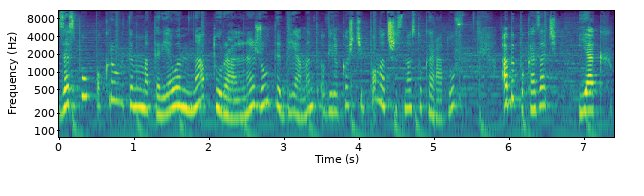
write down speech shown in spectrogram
Zespół pokrył tym materiałem naturalny żółty diament o wielkości ponad 16 karatów, aby pokazać, jak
